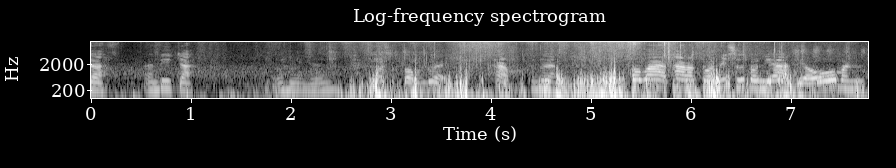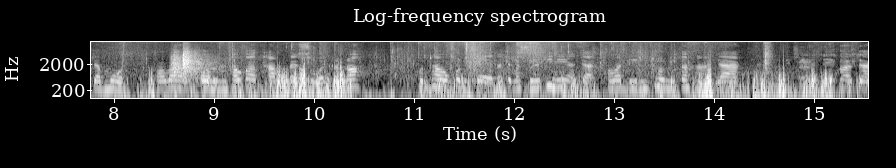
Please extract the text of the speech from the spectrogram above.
จ้ะอันที่จ้ะอือหือมาสตองด้วยขำเพื่อนๆเพราะว่าถ้าเราตัวไม่ซื้อตัวเนี้ย เดี๋ยวมันจะหมด เพราะว่าคนเขาก็ทำแต่สวนกันเนาะคนเฒ่าคนแก่ก็จะมาซื้อที่นี่อะจ้ะเพราะว่าดินช่วงนี้ก็หายากทีนี้ก็จะ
